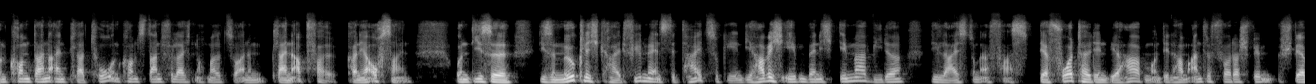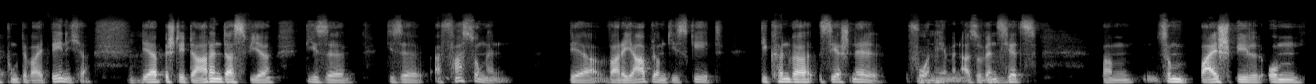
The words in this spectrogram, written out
und kommt dann ein Plateau und kommt es dann vielleicht nochmal zu einem kleinen Abfall. Kann ja auch sein. Und diese, diese Möglichkeit, viel mehr ins Detail zu gehen, die habe ich eben, wenn ich immer wieder die Leistung erfasse. Der Vorteil, den wir haben, und den haben andere Förderschwerpunkte weit weniger, mhm. der besteht darin, dass wir diese, diese Erfassungen der Variable, um die es geht, die können wir sehr schnell vornehmen. Also wenn es mhm. jetzt ähm, zum Beispiel um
